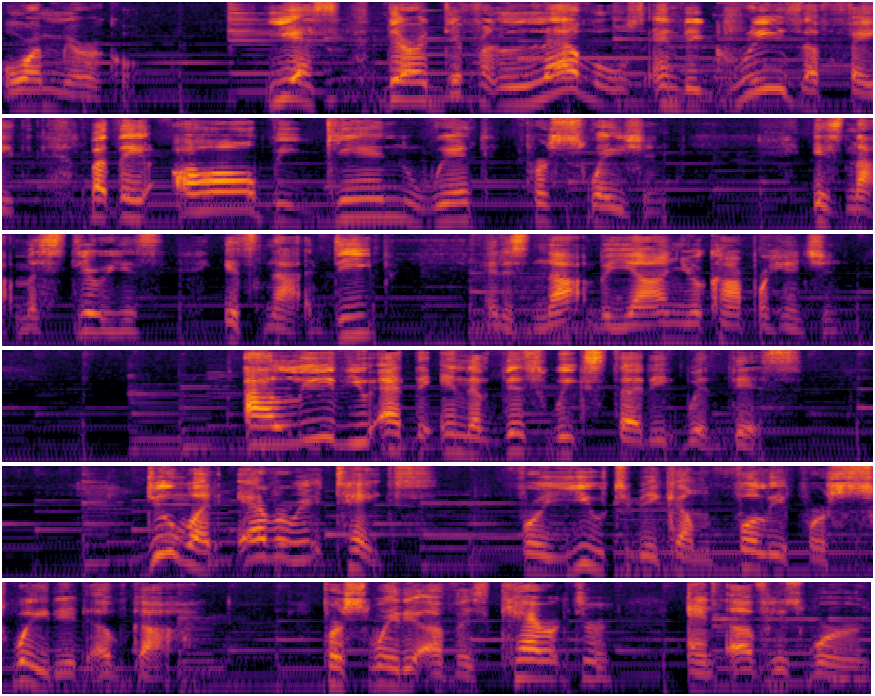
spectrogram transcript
or a miracle. Yes, there are different levels and degrees of faith, but they all begin with persuasion. It's not mysterious, it's not deep, and it's not beyond your comprehension. I leave you at the end of this week's study with this do whatever it takes for you to become fully persuaded of God, persuaded of His character and of His Word.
